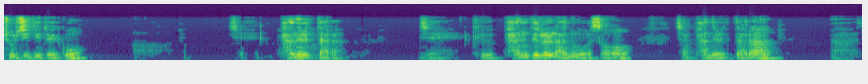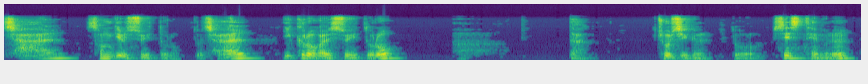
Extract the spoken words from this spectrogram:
조직이 되고 어, 이제 반을 따라 이제 그 반들을 나누어서 자 반을 따라 아, 잘 섬길 수 있도록 또 잘 이끌어갈 수 있도록 아, 딱 조직을 또 시스템을 아,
